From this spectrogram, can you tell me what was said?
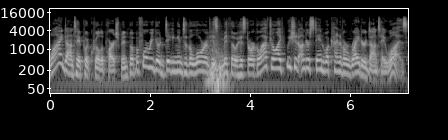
why Dante put quill to parchment, but before we go digging into the lore of his mytho-historical afterlife, we should understand what kind of a writer Dante was.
